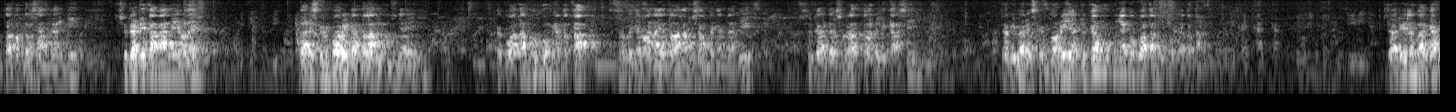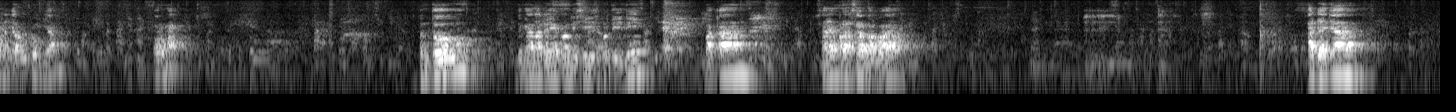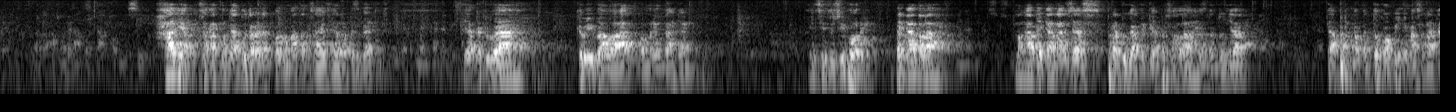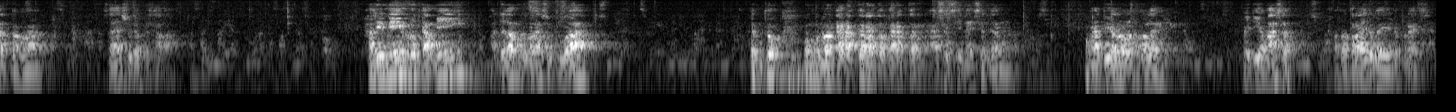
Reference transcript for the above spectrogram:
penetapan tersangka ini sudah ditangani oleh Baris Krim Polri dan telah mempunyai kekuatan hukum yang tetap sebagaimana yang telah kami sampaikan tadi sudah ada surat klarifikasi dari Baris Krim Polri yang juga mempunyai kekuatan hukum yang tetap dari lembaga penegak hukum yang formal. Tentu dengan adanya kondisi seperti ini, maka saya merasa bahwa adanya hal yang sangat mengganggu terhadap kehormatan saya secara pribadi. Yang kedua, kewibawaan pemerintah dan institusi Polri. PK telah mengabaikan azas praduga tidak bersalah yang tentunya dapat membentuk opini masyarakat bahwa saya sudah bersalah. Hal ini menurut kami adalah merupakan sebuah bentuk pembunuhan karakter atau karakter assassination dan pengadilan oleh media massa atau trial by the press.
